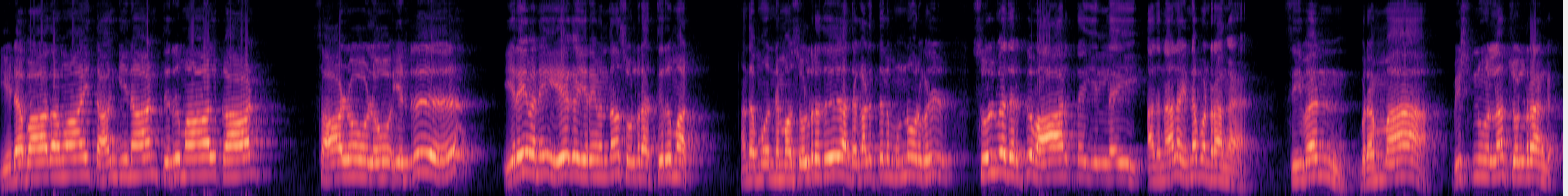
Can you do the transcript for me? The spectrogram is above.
இடபாதமாய் தாங்கினான் திருமால் கான் சாழோலோ என்று இறைவனை ஏக இறைவன் தான் சொல்கிறார் திருமால். அந்த மு- நம்ம சொல்றது அந்த காலத்தில் முன்னோர்கள் சொல்வதற்கு வார்த்தை இல்லை. அதனால என்ன பண்றாங்க? சிவன் பிரம்மா விஷ்ணு எல்லாம் சொல்றாங்க.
